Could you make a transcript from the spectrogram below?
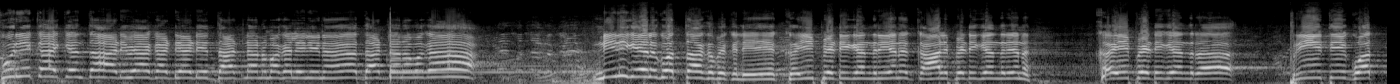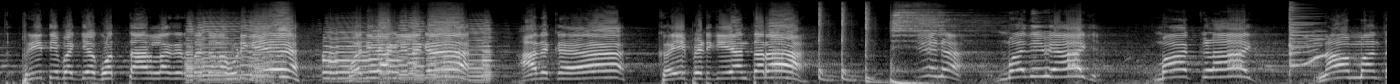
ಕುರಿ ಕಾಯ್ಕೆಂತ ಅಡವ್ಯಾಗ ಅಡ್ಡಾಡಿ ದಾಟ್ನ ನನ್ನ ಮಗಲಿ ನೀನು ದಾಟ್ನ ಮಗ. ನಿನಗೇನು ಗೊತ್ತಾಗಬೇಕಲ್ಲಿ ಕೈ ಪೆಟ್ಟಿಗೆ ಅಂದ್ರೆ ಏನು ಕಾಲು ಪೆಟ್ಟಿಗೆ ಅಂದ್ರೆ ಏನು? ಕೈ ಪೆಟ್ಟಿಗೆ ಅಂದ್ರ ಪ್ರೀತಿ ಗೊತ್ತ ಪ್ರೀತಿ ಬಗ್ಗೆ ಗೊತ್ತಾರ್ಲಾಗಿರ್ತೈತಲ್ಲ ಹುಡುಗಿ. ಮದುವೆ ಆಗ್ಲಿಲ್ಲಂಗ ಅದಕ್ಕ ಕೈ ಪೆಟ್ಗಿ ಅಂತಾರ. ಏನ? ಮದುವೆ ಆಗಿ, ಮಕ್ಕಳಾಗಿ, ನಮ್ಮಂತ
